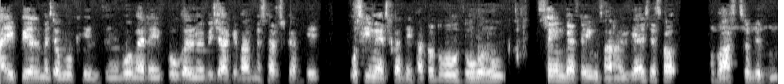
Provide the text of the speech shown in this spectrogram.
आईपीएल में जब वो खेलते हैं, वो मैंने गूगल में भी जाके बाद में सर्च करके उसी मैच का देखा था तो वो हूबहू सेम वैसे ही उतारा गया है जैसा वास्तविक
